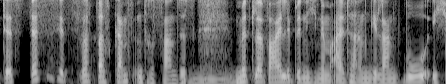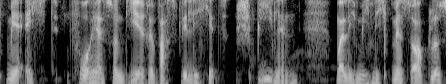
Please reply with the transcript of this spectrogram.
Das, das ist jetzt was, was ganz Interessantes. Mhm. Mittlerweile bin ich in einem Alter angelangt, wo ich mir echt vorher sondiere, was will ich jetzt spielen, weil ich mich nicht mehr sorglos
